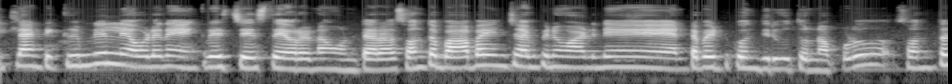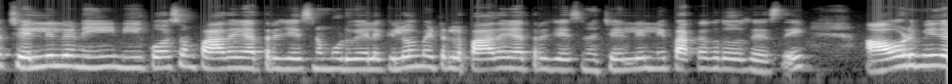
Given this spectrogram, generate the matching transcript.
ఇట్లాంటి క్రిమినల్ని ఎవడైనా ఎంకరేజ్ చేస్తే ఎవరైనా ఉంటారా? సొంత బాబాయిని చంపిన వాడినే ఎంటబెట్టుకొని తిరుగుతున్నప్పుడు సొంత చెల్లెలని నీ కోసం పాదయాత్ర చేసిన మూడు వేల కిలోమీటర్ల పాదయాత్ర చేసిన చెల్లెల్ని పక్కకు తోసేసి ఆవిడ మీద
